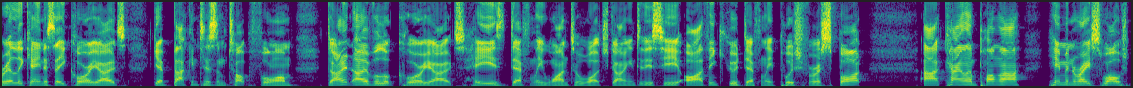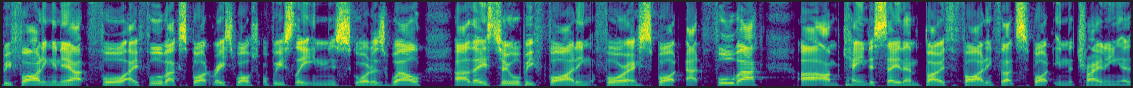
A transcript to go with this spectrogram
Really keen to see Corey Oates get back into some top form. Don't overlook Corey Oates. He is definitely one to watch going into this year. I think he could definitely push for a spot. Uh, Kalyn Ponga, him and Reece Walsh be fighting it out for a fullback spot. Reece Walsh, obviously, in this squad as well. Uh, these two will be fighting for a spot at fullback. Uh, I'm keen to see them both fighting for that spot in the training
